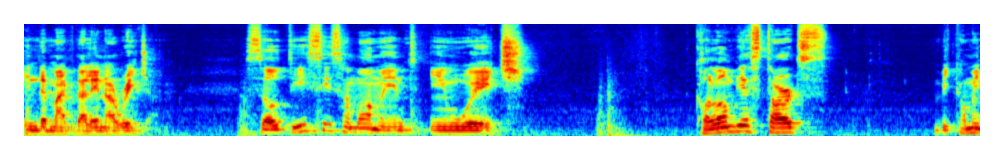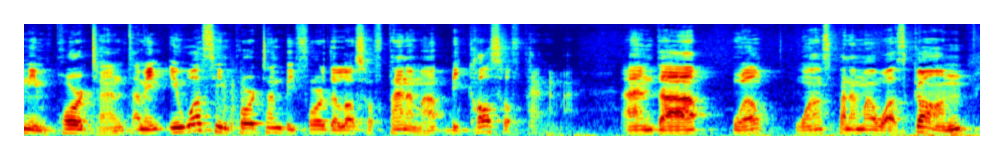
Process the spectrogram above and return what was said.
in the Magdalena region. So this is a moment in which Colombia starts becoming important. I mean, it was important before the loss of Panama because of Panama. And uh, well, once Panama was gone,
